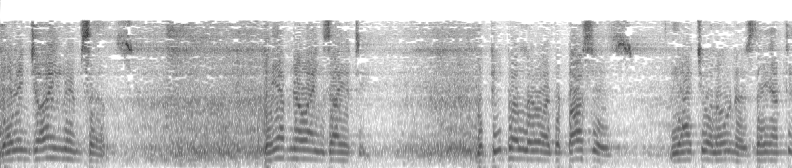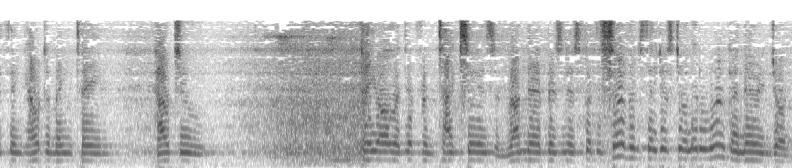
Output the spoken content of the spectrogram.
They're enjoying themselves. They have no anxiety. The people who are the bosses, the actual owners, they have to think how to maintain, how to pay all the different taxes and run their business. But the servants, they just do a little work and they're enjoying.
